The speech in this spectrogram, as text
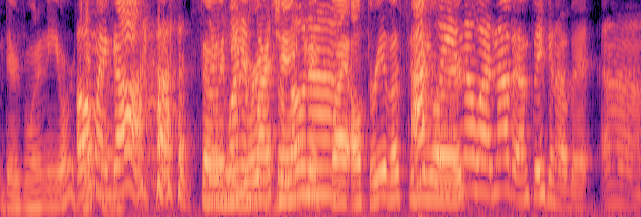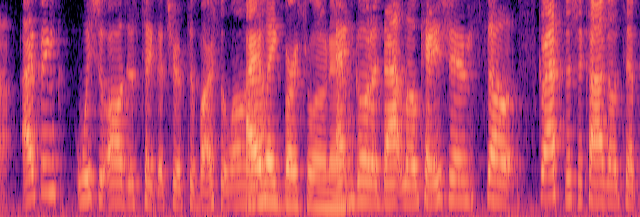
There's one in New York. Oh yeah. my God! So there's a one New in York Barcelona. could fly all three of us to New Actually, you know what? Now that I'm thinking of it, uh, I think we should all just take a trip to Barcelona. I like Barcelona. and go to that location. So scratch the Chicago tip.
